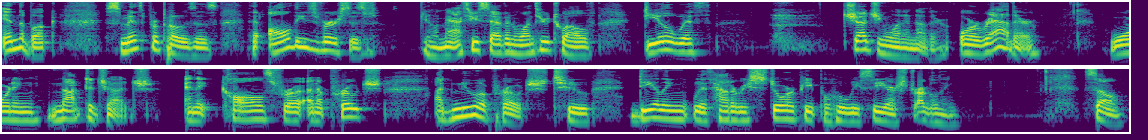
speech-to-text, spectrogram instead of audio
In the book, Smith proposes that all these verses, you know, Matthew 7, 1 through 12, deal with judging one another, or rather, warning not to judge. And it calls for an approach, a new approach to dealing with how to restore people who we see are struggling. So,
